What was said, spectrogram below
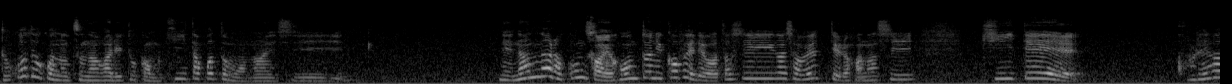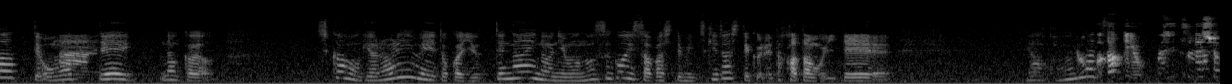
どこどこのつながりとかも聞いたこともないし、ね、なんなら今回本当にカフェで私が喋ってる話聞いてこれはって思ってなんかしかもギャラリー名とか言ってないのにものすごい探して見つけ出してくれた方もいて。いやこんなだって翌日でしょ？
